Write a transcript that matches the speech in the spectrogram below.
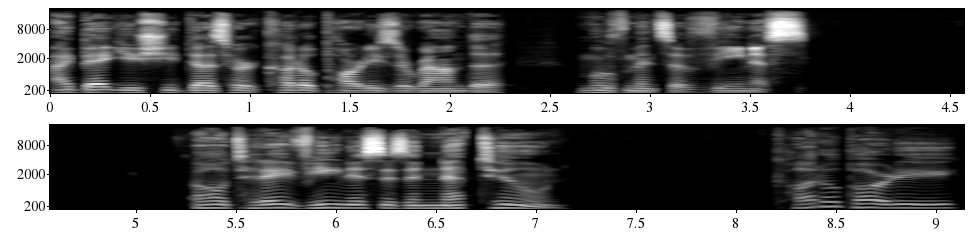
I bet you she does her cuddle parties around the movements of Venus. Oh, today Venus is in Neptune. Cuddle party.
